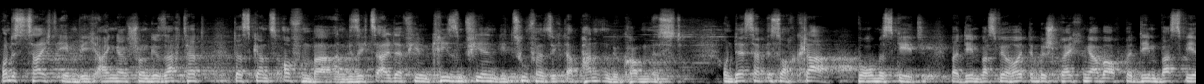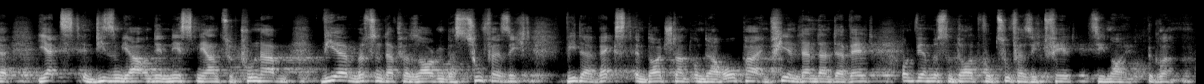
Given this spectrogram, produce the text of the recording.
Und es zeigt eben, wie ich eingangs schon gesagt habe, dass ganz offenbar angesichts all der vielen Krisen vielen die Zuversicht abhanden gekommen ist. Und deshalb ist auch klar, worum es geht, bei dem, was wir heute besprechen, aber auch bei dem, was wir jetzt in diesem Jahr und den nächsten Jahren zu tun haben. Wir müssen dafür sorgen, dass Zuversicht wieder wächst in Deutschland und Europa, in vielen Ländern der Welt. Und wir müssen dort, wo Zuversicht fehlt, sie neu begründen.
